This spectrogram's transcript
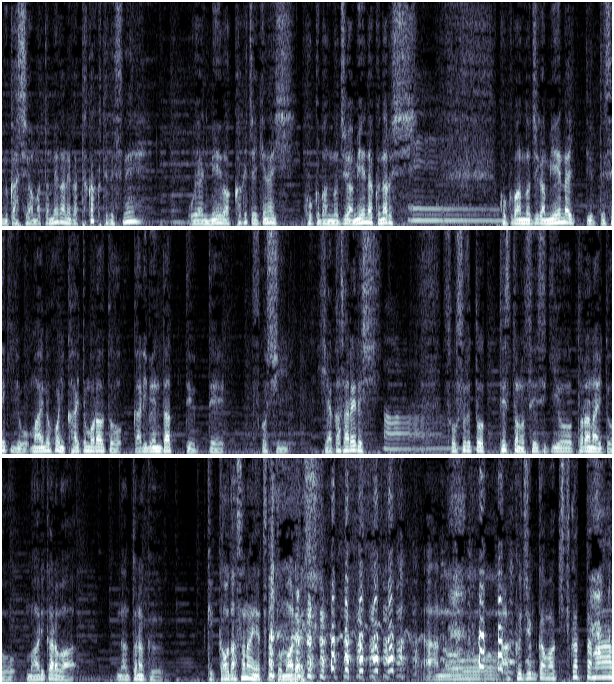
昔はまたメガネが高くてですね親に迷惑かけちゃいけないし黒板の字は見えなくなるし、え。ー黒板の字が見えないって言って席を前の方に変えてもらうとガリ弁だって言って少し冷やかされるしそうするとテストの成績を取らないと周りからはなんとなく結果を出さないやつだと思われるし あのー悪循環はきつかったな。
